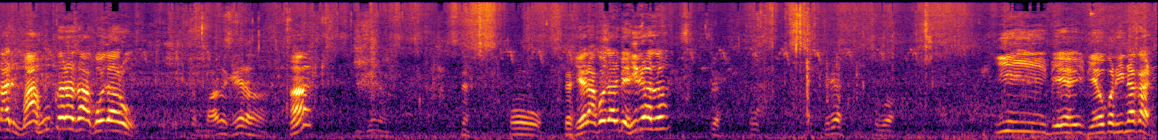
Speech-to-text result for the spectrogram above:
તારી માં શું કરે છે આખો દારો મારે ઘેર હા. હા? ઘેર આખો દારો બેસી રહ્યા છે. ઈ બે બે ઉપર ઈ ના. કાઢ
